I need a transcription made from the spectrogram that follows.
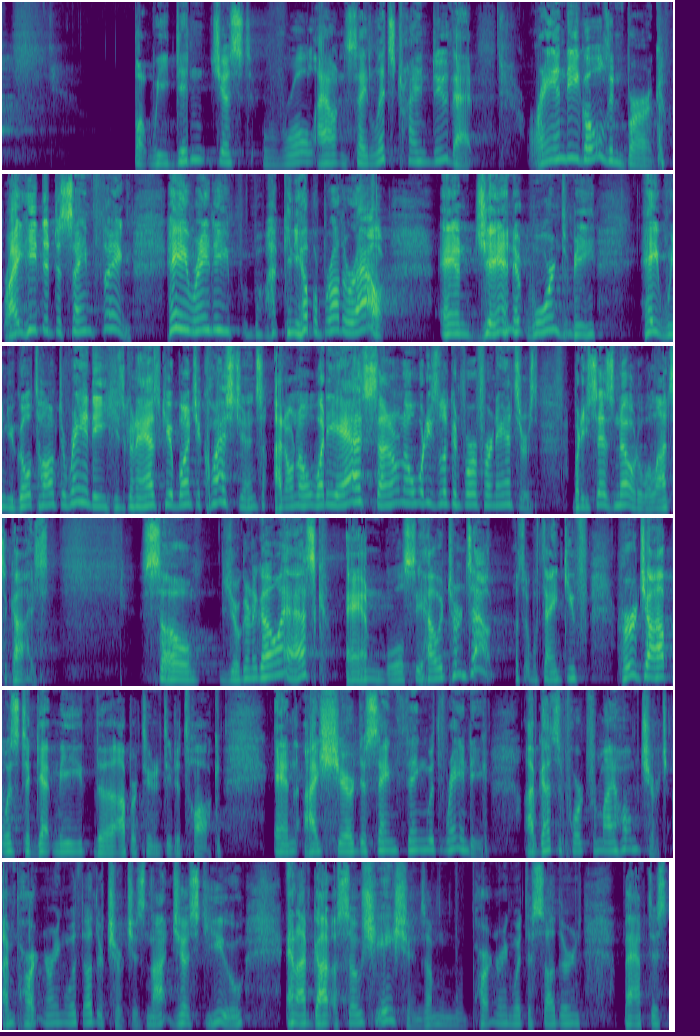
But we didn't just roll out and say, let's try and do that. Randy Goldenberg, right? He did the same thing. Hey, Randy, can you help a brother out? And Janet warned me, hey, when you go talk to Randy, he's going to ask you a bunch of questions. I don't know what he asks. I don't know what he's looking for for an answers, but he says no to lots of guys. So you're going to go ask, and we'll see how it turns out. I said, well, thank you. Her job was to get me the opportunity to talk. And I shared the same thing with Randy. I've got support from my home church. I'm partnering with other churches, not just you. And I've got associations. I'm partnering with the Southern Baptist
